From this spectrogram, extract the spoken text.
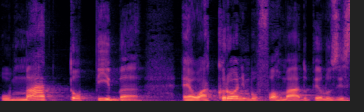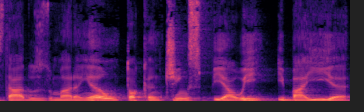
o Matopiba. É o acrônimo formado pelos estados do Maranhão, Tocantins, Piauí e Bahia,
